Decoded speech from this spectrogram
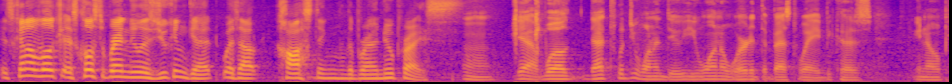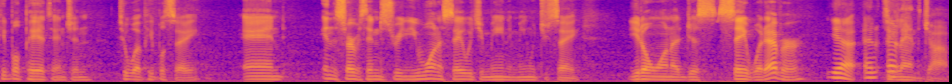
it's gonna look as close to brand new as you can get without costing the brand new price. Mhm. Yeah, well, that's what you want to do. You want to word it the best way because, you know, people pay attention to what people say. And in the service industry, you want to say what you mean and mean what you say. You don't want to just say whatever Yeah, and, to and- land the job.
